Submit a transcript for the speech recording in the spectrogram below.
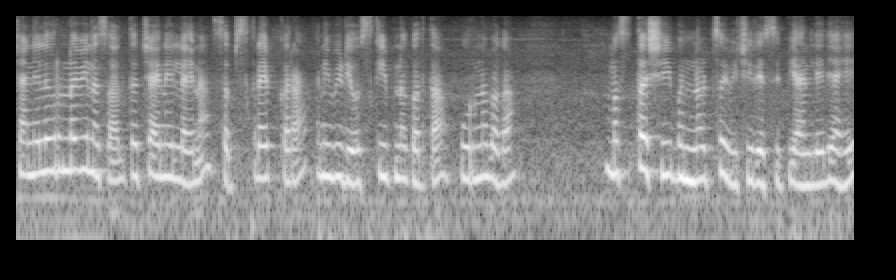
चॅनेलवर नवीन असाल तर चॅनेलला आहे ना सबस्क्राईब करा. आणि व्हिडिओ स्किप न करता पूर्ण बघा. मस्त अशी भन्नट चवीची रेसिपी आणलेली आहे.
